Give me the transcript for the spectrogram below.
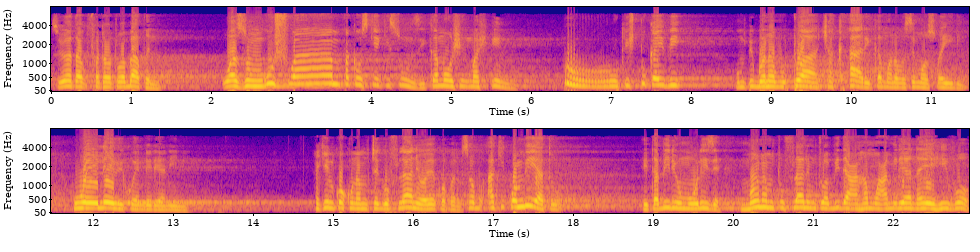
Sio hata kufuata watu wa batil wazungushwa mpaka usikie kisunzi kama washing machine. Ukishtuka hivi umpibwa na butwa chakari kama wanavyosema Waswahili. Huelewi kuendelea nini. Lakini kwa kuna mtego fulani wawekwa pale kwa sababu akikwambia tu itabidi umuulize mbona mtu fulani mtu wa bid'a hamuamiliana na yeye hivyo?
